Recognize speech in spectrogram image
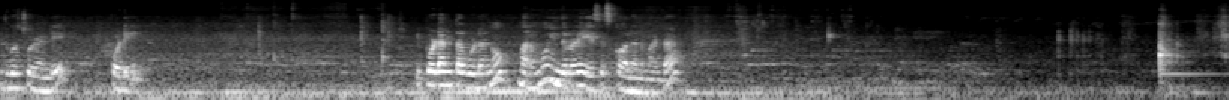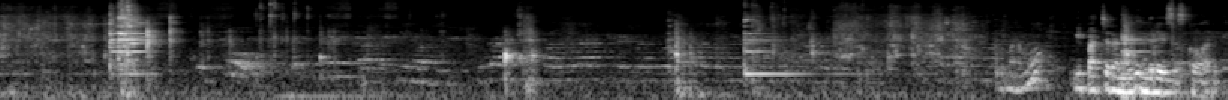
ఇదిగో చూడండి పొడి. ఈ పొడి అంతా కూడాను మనము ఇందులోనే వేసేసుకోవాలన్నమాట ఇప్పుడు మనము ఈ పచ్చడి అనేది ఇందులో వేసేసుకోవాలి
